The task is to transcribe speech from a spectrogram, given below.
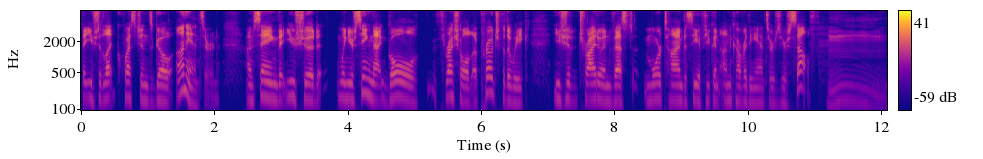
that you should let questions go unanswered i'm saying that you should when you're seeing that goal threshold approach for the week you should try to invest more time to see if you can uncover the answers yourself Mm.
